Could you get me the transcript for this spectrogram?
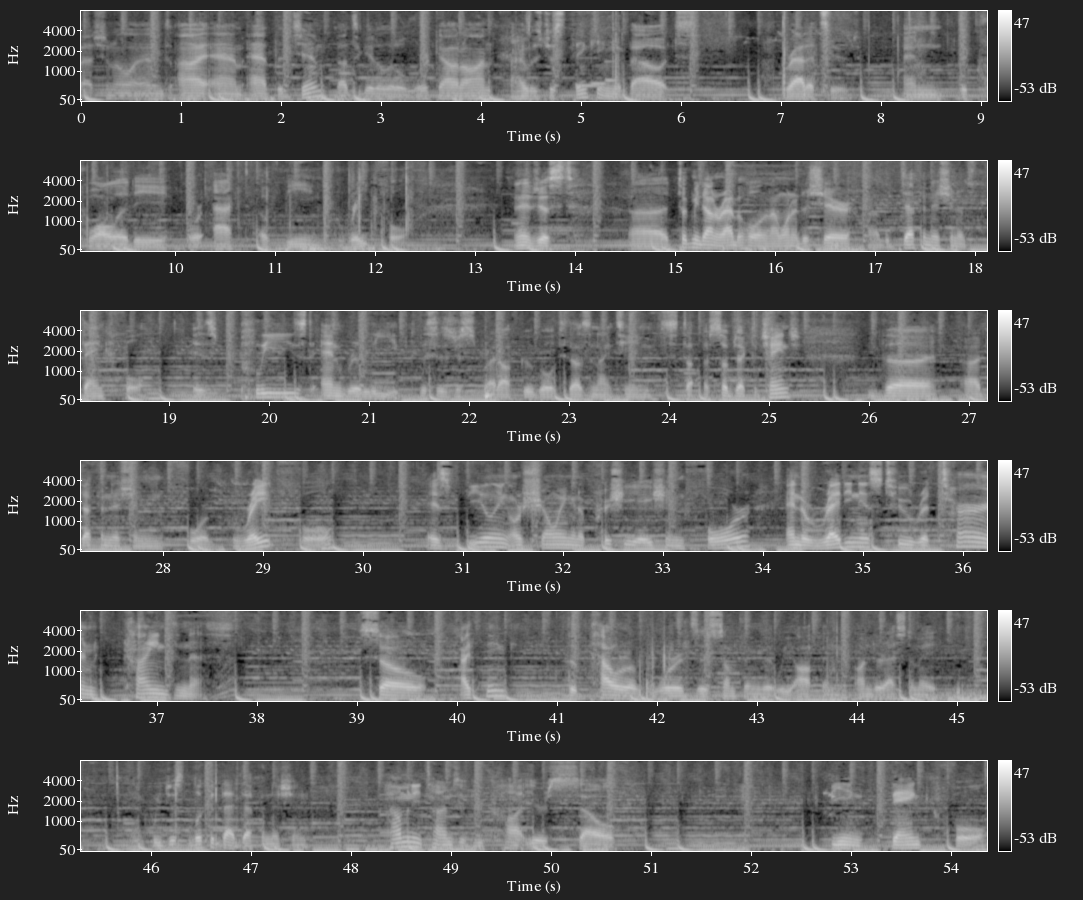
Professional, and I am at the gym about to get a little workout on. I was just thinking about gratitude and the quality or act of being grateful. And it just uh, took me down a rabbit hole, and I wanted to share uh, the definition of thankful is pleased and relieved. This is just right off Google 2019, st- uh, subject to change. The uh, definition for grateful is feeling or showing an appreciation for and a readiness to return kindness. So I think the power of words is something that we often underestimate. If we just look at that definition, how many times have you caught yourself being thankful,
